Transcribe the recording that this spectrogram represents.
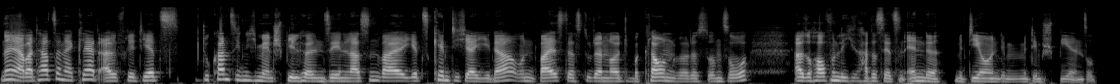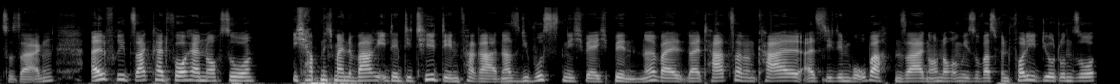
Naja, aber Tarzan erklärt Alfred jetzt, du kannst dich nicht mehr in Spielhöllen sehen lassen, weil jetzt kennt dich ja jeder und weiß, dass du dann Leute beklauen würdest und so. Also hoffentlich hat es jetzt ein Ende mit dir und dem, mit dem Spielen sozusagen. Alfred sagt halt vorher noch so, ich habe nicht meine wahre Identität denen verraten. Also die wussten nicht, wer ich bin, ne? Weil, weil Tarzan und Karl, als die den beobachten, sagen auch noch irgendwie so was für ein Vollidiot und so.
